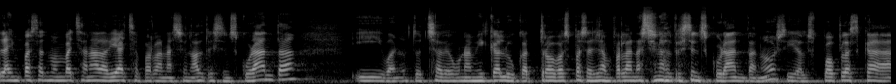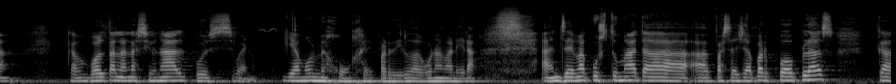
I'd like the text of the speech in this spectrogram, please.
l'any passat me'n vaig anar de viatge per la Nacional 340 i bueno, tots sabeu una mica el que et trobes passejant per la Nacional 340, no? o sigui, els pobles que, que envolten la Nacional, pues, bueno, hi ha molt mejunge, per dir-ho d'alguna manera. Ens hem acostumat a, a passejar per pobles que,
